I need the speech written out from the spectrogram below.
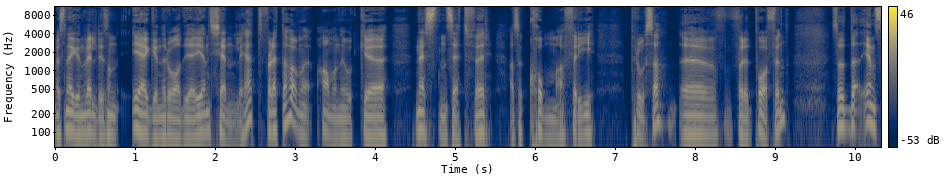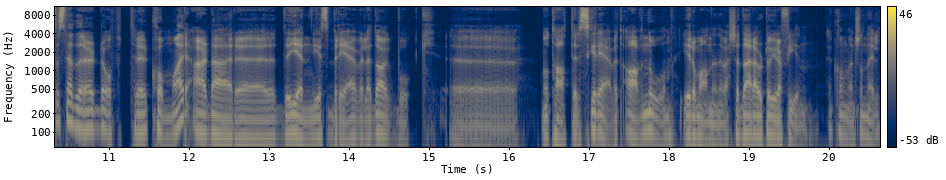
med sin egen veldig sånn egenrådige gjenkjennelighet. For dette har man, har man jo ikke nesten sett før. Altså kommafri prosa for et påfunn. Så det eneste stedet der det opptrer kommaer, er der det gjengis brev eller dagboknotater skrevet av noen i romanuniverset. Der er ortografien konvensjonell.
